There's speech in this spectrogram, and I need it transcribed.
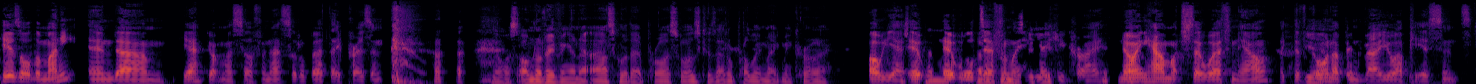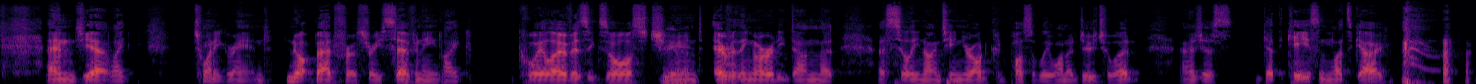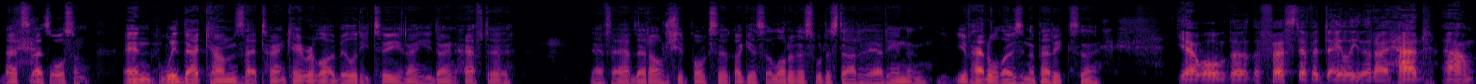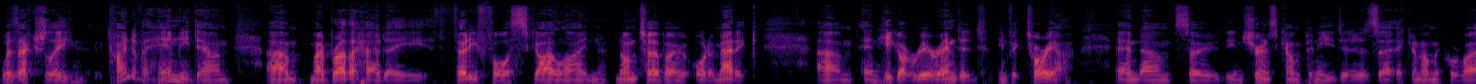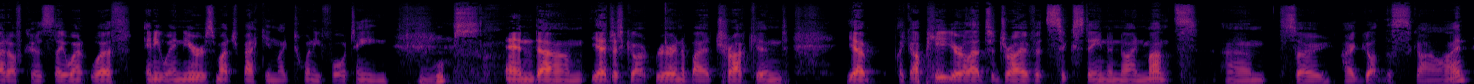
here's all the money, and um, yeah, got myself a nice little birthday present. nice. I'm not even going to ask what that price was because that'll probably make me cry. Oh yeah, it it will come from the definitely make you cry. Knowing how much they're worth now, like they've Yeah. gone up in value up here since, and yeah, like twenty grand, not bad for a three seventy. Like coilovers, exhaust, Yeah. tuned, everything already done that a silly nineteen year old could possibly want to do to it. And just get the keys and let's go. That's that's awesome. And with that comes that turnkey reliability too. You know, you don't have to you have to have that old shit box that I guess a lot of us would have started out in, and you've had all those in the paddock. So Yeah, well, the the first ever daily that I had um, was actually kind of a hand me down. Um, my brother had a 34 Skyline non-turbo automatic, um, and he got rear-ended in Victoria. And um, so the insurance company did it as an economical write-off because they weren't worth anywhere near as much back in like 2014 whoops. and um, yeah, just got rear-ended by a truck. And yeah, like up here, you're allowed to drive at 16 and nine months. Um, so I got the Skyline.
